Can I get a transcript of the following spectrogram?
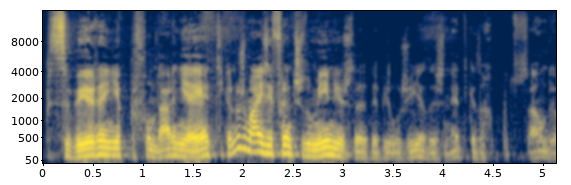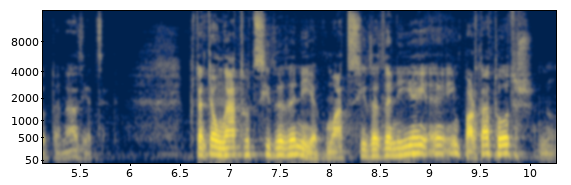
perceberem e aprofundarem a ética nos mais diferentes domínios da, da biologia, da genética, da reprodução, da eutanásia, etc. Portanto, é um ato de cidadania. Como ato de cidadania, eh, importa a todos. Não,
